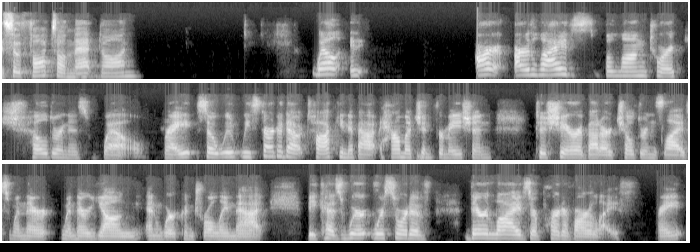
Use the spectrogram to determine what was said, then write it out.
So, thoughts on that, Dawn? Well, it, our our lives belong to our children as well, right? So we, we started out talking about how much information to share about our children's lives when they're when they're young and we're controlling that because we're we're sort of their lives are part of our life right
